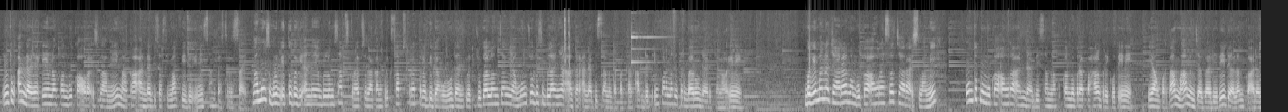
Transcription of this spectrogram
untuk Anda yang ingin melakukan buka aura islami, maka Anda bisa simak video ini sampai selesai. Namun sebelum itu bagi Anda yang belum subscribe, silahkan klik subscribe terlebih dahulu dan klik juga lonceng yang muncul di sebelahnya agar Anda bisa mendapatkan update informasi terbaru dari channel ini. Bagaimana cara membuka aura secara islami? Untuk membuka aura Anda bisa melakukan beberapa hal berikut ini. Yang pertama, menjaga diri dalam keadaan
